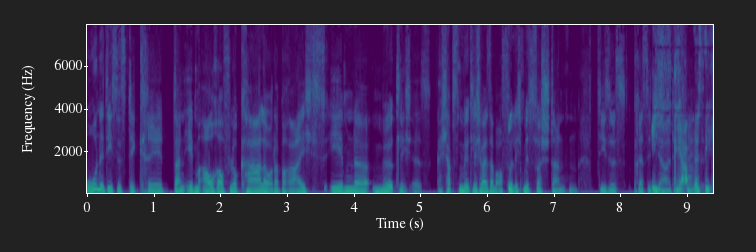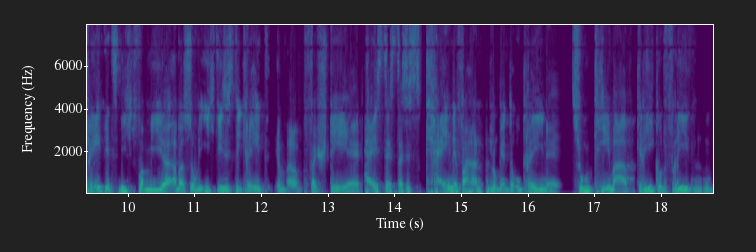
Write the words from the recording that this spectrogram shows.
ohne dieses Dekret dann eben auch auf lokaler oder Bereichsebene möglich ist. Ich habe es möglicherweise aber auch völlig missverstanden, dieses Präsidialdekret. Ich habe das Dekret jetzt nicht von mir, aber so wie ich dieses Dekret äh, verstehe, heißt es, dass es keine Verhandlungen der Ukraine zum Thema Krieg und Frieden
